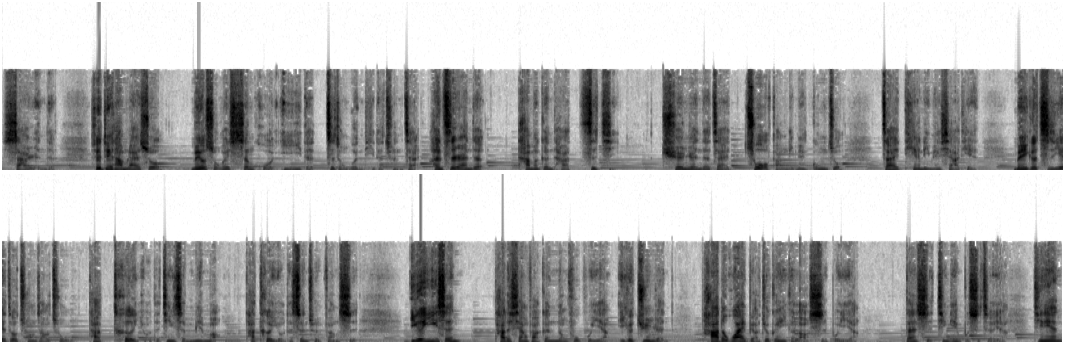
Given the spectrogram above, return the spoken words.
杀人的。所以对他们来说，没有所谓生活意义的这种问题的存在。很自然的，他们跟他自己全人的在作坊里面工作，在田里面下田。每个职业都创造出他特有的精神面貌，他特有的生存方式。一个医生，他的想法跟农夫不一样；一个军人，他的外表就跟一个老师不一样。但是今天不是这样，今天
